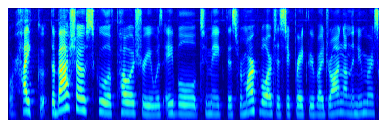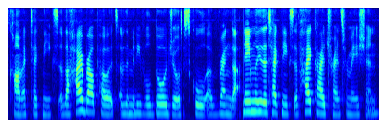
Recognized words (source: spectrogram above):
or haiku. The Basho school of poetry was able to make this remarkable artistic breakthrough by drawing on the numerous comic techniques of the highbrow poets of the medieval dojo school of Renga, namely the techniques of haikai transformation,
